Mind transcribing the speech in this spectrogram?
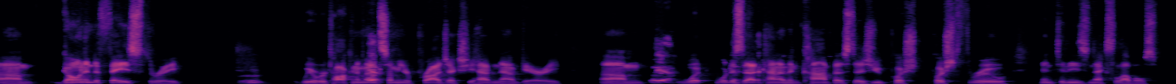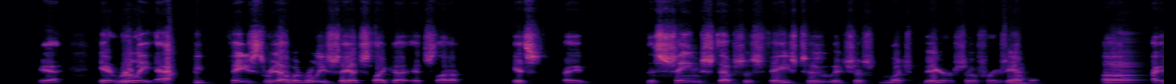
um, going into phase 3 mm-hmm. we were talking about yeah. some of your projects you have now gary um, oh, yeah. what what does that kind of encompass as you push push through into these next levels yeah it really actually phase three i would really say it's like a it's a it's a the same steps as phase two. It's just much bigger. So, for example, uh, I,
